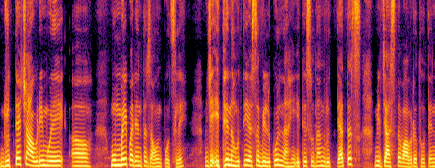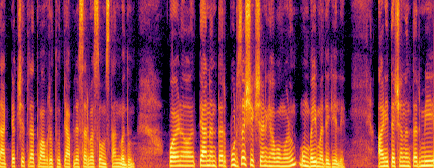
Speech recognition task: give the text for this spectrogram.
नृत्याच्या आवडीमुळे मुंबईपर्यंत जाऊन पोचले. म्हणजे इथे नव्हती असं बिलकुल नाही. इथे सुद्धा नृत्यातच मी जास्त वावरत होते नाट्यक्षेत्रात वावरत होते आपल्या सर्व संस्थांमधून. पण त्यानंतर पुढचं शिक्षण घ्यावं म्हणून मुंबईमध्ये गेले. आणि त्याच्यानंतर मी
